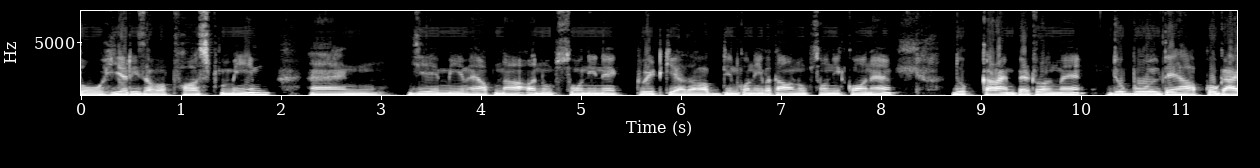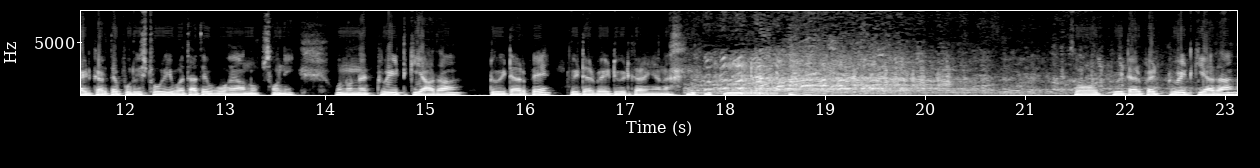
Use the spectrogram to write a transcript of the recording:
तो here is our first meme and ये मीम है अपना अनूप सोनी ने ट्वीट किया था। अब जिनको नहीं पता अनूप सोनी कौन है जो क्राइम पेट्रोल में जो बोलते हैं आपको गाइड करते पूरी स्टोरी बताते वो है अनूप सोनी उन्होंने ट्वीट किया था ट्विटर पे। ट्विटर पे ही ट्वीट करेंगे ना। सो so, ट्विटर पे ट्वीट किया था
